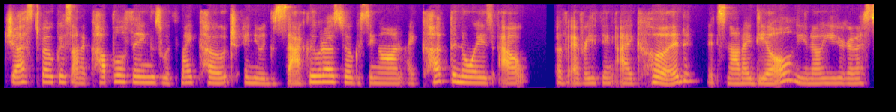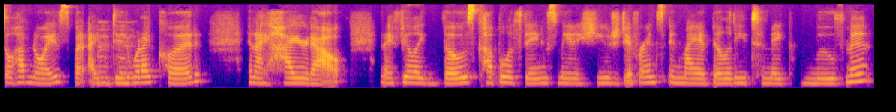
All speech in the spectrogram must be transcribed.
just focus on a couple of things with my coach. I knew exactly what i was focusing on. I cut the noise out of everything I could. It's not ideal, you know, you're going to still have noise, but I mm-hmm. did what I could and I hired out. And I feel like those couple of things made a huge difference in my ability to make movement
